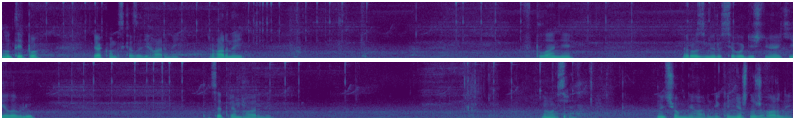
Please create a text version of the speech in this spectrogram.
Ну, типу, як вам сказати, гарний. Гарний в плані розміру сьогоднішнього, який я ловлю. То це прям гарний. Ось він. Ну чому не гарний? Звісно ж гарний.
